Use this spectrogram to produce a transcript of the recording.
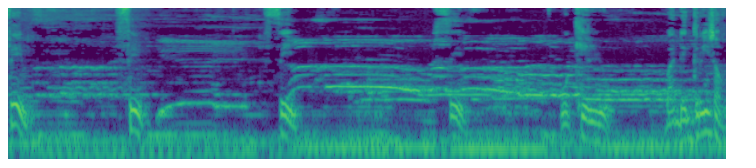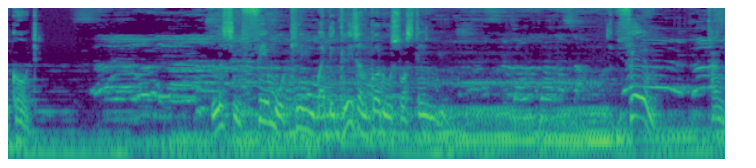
Fame, fame, fame, fame will kill you by the grace of God. Listen, fame will kill you, but the grace of God will sustain you. Fame can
